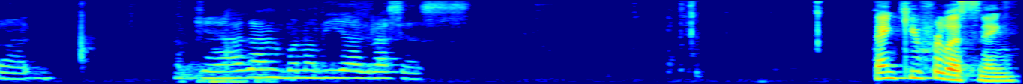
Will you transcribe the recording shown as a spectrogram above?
Uh, que hagan buenos días, gracias. Thank you for listening.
